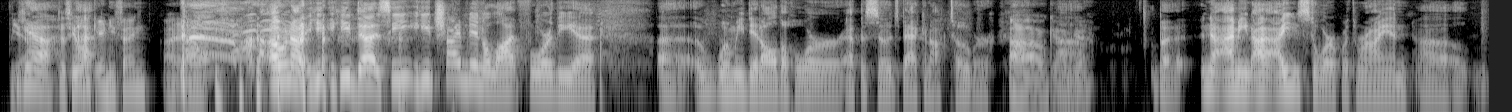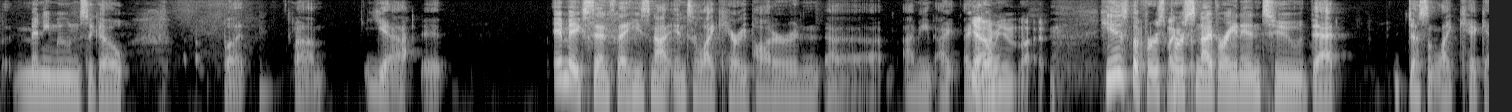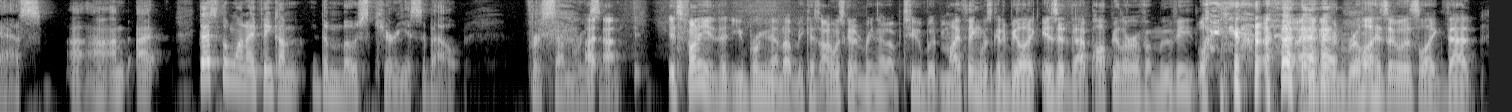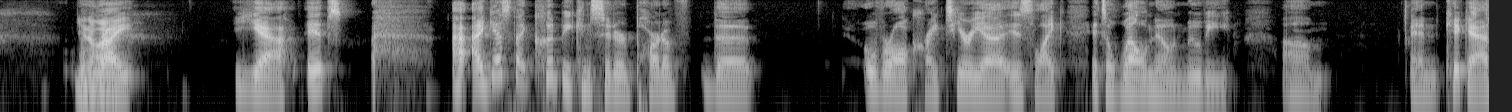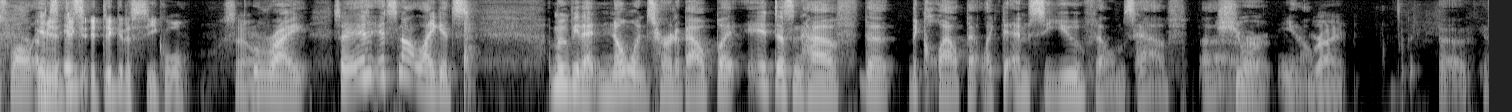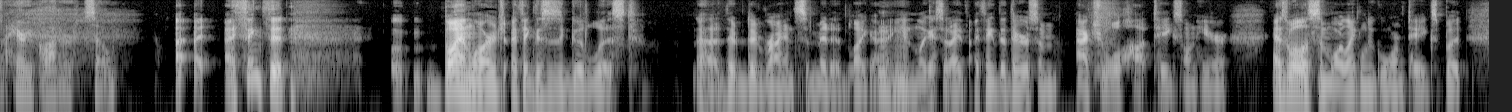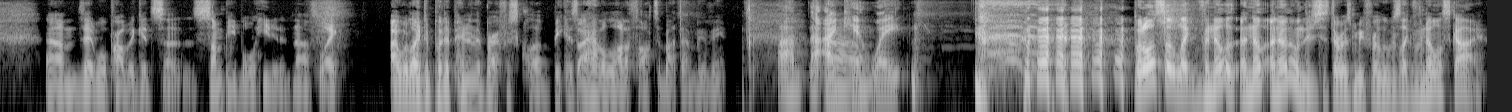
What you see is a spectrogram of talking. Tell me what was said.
yeah. Yeah, Does he I- like anything? I, I don't. oh no, he he does. He he chimed in a lot for the uh uh when we did all the horror episodes back in October. oh, okay, okay. Um, but no, I mean I, I used to work with Ryan uh many moons ago. But um yeah, it it makes sense that he's not into like Harry Potter and uh I mean I, I yeah, I don't mean, I- he is the first person I've ran into that doesn't like kick ass. Uh, I- I'm I that's the one I think I'm the most curious about for some reason. I, it's funny that you bring that up because I was going to bring that up too, but my thing was going to be like, is it that popular of a movie? Like, I didn't even realize it was like that. You know, I- right? yeah, it's. I, I guess that could be considered part of the overall criteria. Is like it's a well-known movie, um, and Kick Ass. While I mean, it did, it did get a sequel, so Right. So it, it's not like it's a movie that no one's heard about, but it doesn't have the the clout that like the MCU films have. Uh, Sure. or, you know, right. uh, you know, Harry Potter. So I, I- I think that by and large, I think this is a good list uh, that that Ryan submitted. Like, I, you Mhm. know, like I said, I, I think that there are some actual hot takes on here, as well as some more like lukewarm takes, but um, that will probably get some some people heated enough. Like, I would like to put a pin in the Breakfast Club because I have a lot of thoughts about that movie. um, I can't Um, wait. but also like vanilla another, another one that just throws me for a loop was like vanilla sky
